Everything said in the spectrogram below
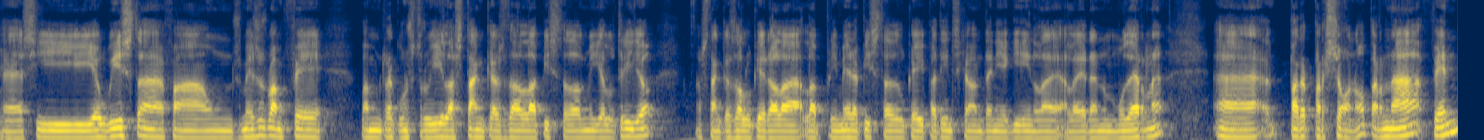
eh, si heu vist, eh, fa uns mesos vam fer vam reconstruir les tanques de la pista del Miguel Utrillo, les tanques del que era la, la primera pista d'hoquei patins que vam tenir aquí en l'era moderna, eh, per, per això, no? per anar fent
